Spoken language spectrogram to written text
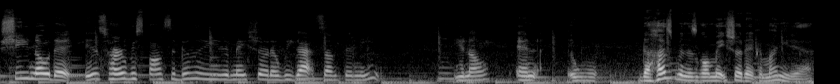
she know that it's her responsibility to make sure that we got something to eat. You know, and the husband is gonna make sure that the money there.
